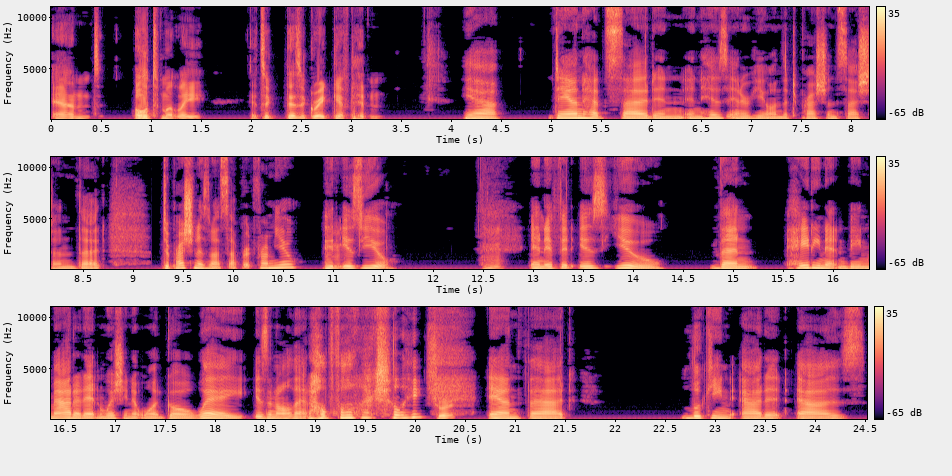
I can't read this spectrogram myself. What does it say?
and ultimately, it's a there's a great gift hidden. Yeah. Dan had said in, in his interview on the depression session that depression is not separate from you. It mm. is you. Mm. And if it is you, then hating it and being mad at it and wishing it would go away isn't all that helpful, actually. Sure. And that looking at it as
